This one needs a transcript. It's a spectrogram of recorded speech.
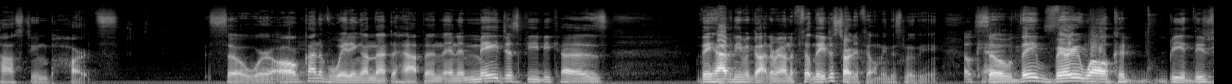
costume parts. So we're all kind of waiting on that to happen, and it may just be because they haven't even gotten around to film. They just started filming this movie, Okay. So they very well could be. These,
